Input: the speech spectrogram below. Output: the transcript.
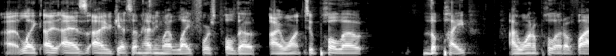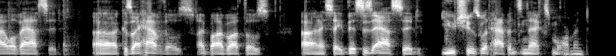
uh, like, I, as I guess I'm having my life force pulled out, I want to pull out the pipe. I want to pull out a vial of acid because I have those. I, I bought those. Uh, and I say, this is acid. You choose what happens next, Mormon.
